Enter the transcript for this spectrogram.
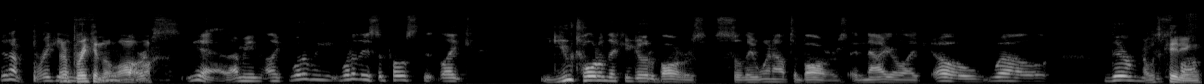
They're not breaking. They're breaking the law. Yeah, I mean, like, what are we? What are they supposed to like? You told them they could go to bars, so they went out to bars, and now you're like, oh well, they're. I was kidding.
